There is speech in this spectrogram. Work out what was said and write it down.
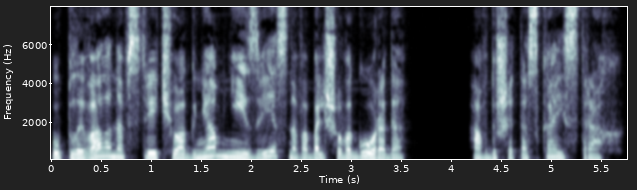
уплывала навстречу огням неизвестного большого города, а в душе тоска и страх.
